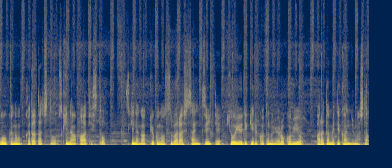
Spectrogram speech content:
多くの方たちと好きなアーティスト好きな楽曲の素晴らしさについて共有できることの喜びを改めて感じました。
